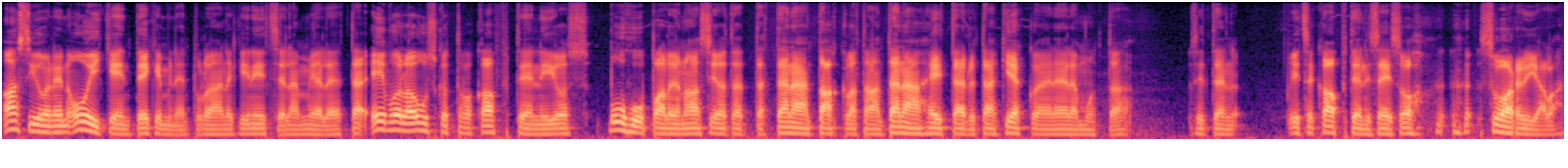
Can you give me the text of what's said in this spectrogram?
asioiden oikein tekeminen tulee ainakin itsellä mieleen, että ei voi olla uskottava kapteeni, jos puhuu paljon asioita, että tänään taklataan, tänään heittäydytään kiekkojen edelle, mutta sitten itse kapteeni seisoo suorin jalan.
